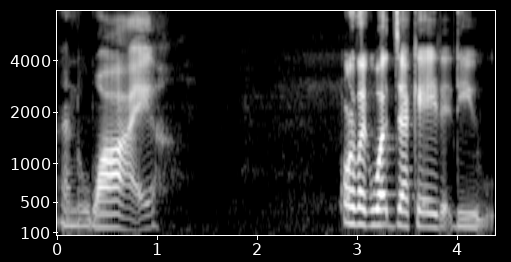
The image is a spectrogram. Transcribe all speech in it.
and why? Or like what decade do you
